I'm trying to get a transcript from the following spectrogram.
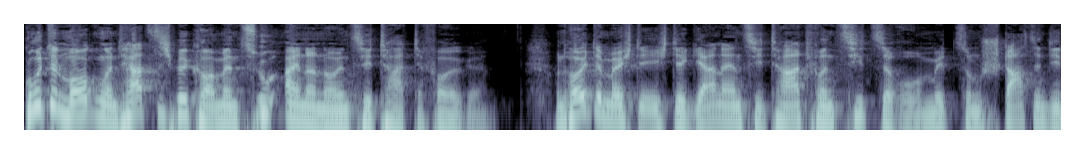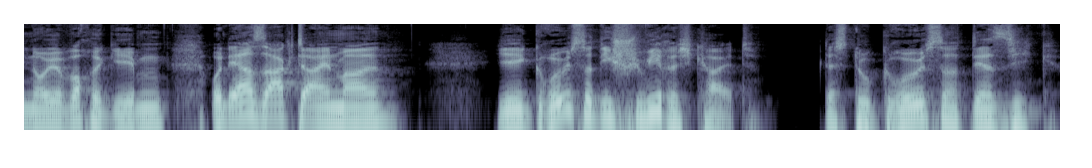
Guten Morgen und herzlich willkommen zu einer neuen Zitate-Folge. Und heute möchte ich dir gerne ein Zitat von Cicero mit zum Start in die neue Woche geben. Und er sagte einmal, je größer die Schwierigkeit, desto größer der Sieg.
